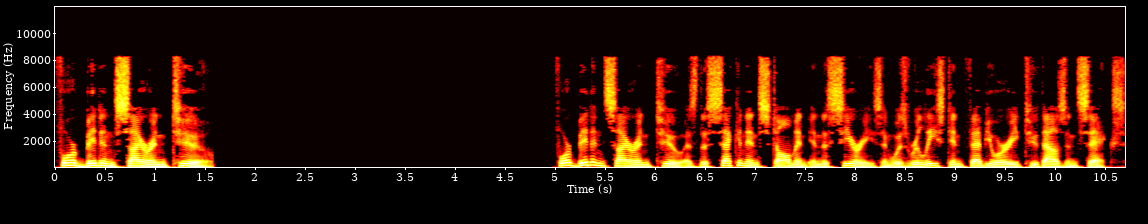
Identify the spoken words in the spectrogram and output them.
Forbidden Siren 2 Forbidden Siren 2 is the second installment in the series and was released in February 2006.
